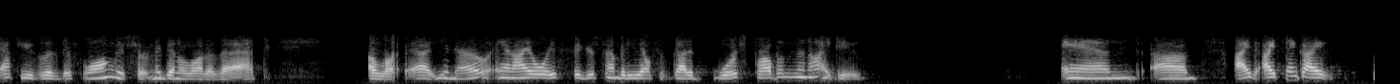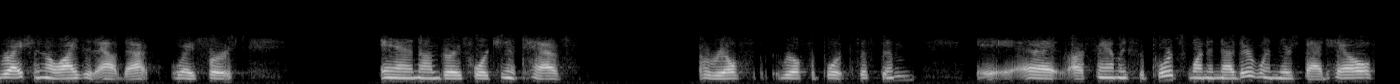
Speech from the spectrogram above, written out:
after you've lived this long, there's certainly been a lot of that. A lot, uh, you know, and I always figure somebody else has got a worse problem than I do. And um, I, I think I rationalize it out that way first and I'm very fortunate to have a real real support system. Uh, our family supports one another when there's bad health,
